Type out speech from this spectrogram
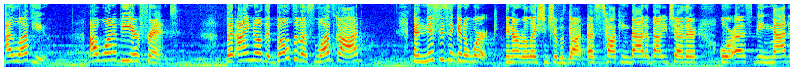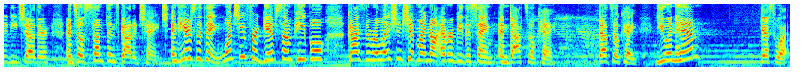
I love you. I want to be your friend. But I know that both of us love God and this isn't going to work in our relationship with God, us talking bad about each other or us being mad at each other. And so something's got to change. And here's the thing once you forgive some people, guys, the relationship might not ever be the same, and that's okay. That's okay. You and him, guess what?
